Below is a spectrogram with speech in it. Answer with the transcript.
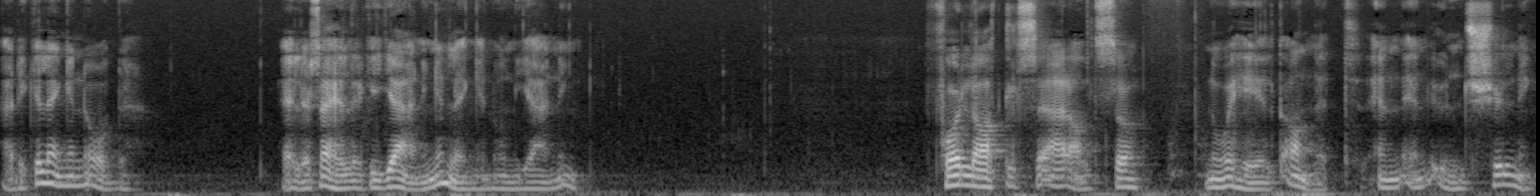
er det ikke lenger nåde. Ellers er heller ikke gjerningen lenger noen gjerning. Forlatelse er altså noe helt annet enn en unnskyldning.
